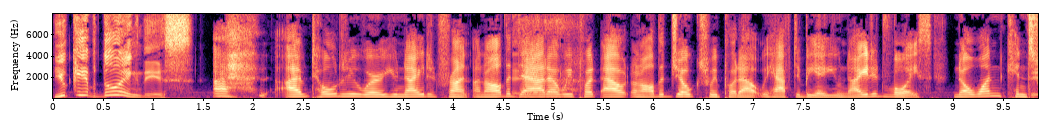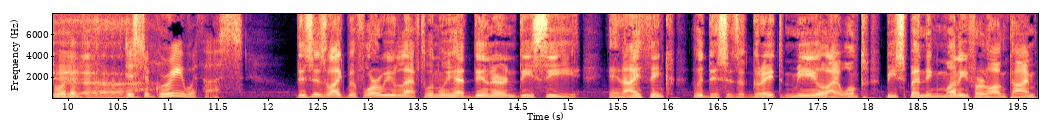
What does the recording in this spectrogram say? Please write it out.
You keep doing this. Uh, I've told you we're a united front on all the data we put out, on all the jokes we put out. We have to be a united voice. No one can sort of disagree with us. This is like before we left when we had dinner in DC. And I think, "Oh, this is a great meal. I won't be spending money for a long time.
